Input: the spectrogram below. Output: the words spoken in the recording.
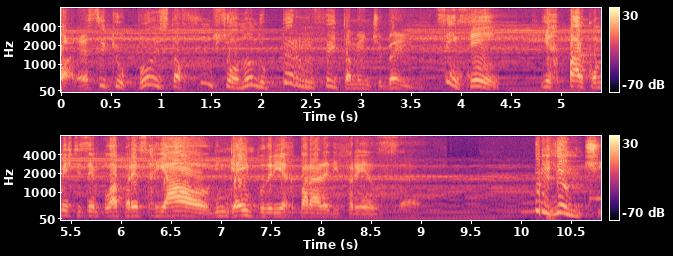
Parece que o plano está funcionando perfeitamente bem. Sim, sim. E repare como este exemplar parece real, ninguém poderia reparar a diferença. Brilhante!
